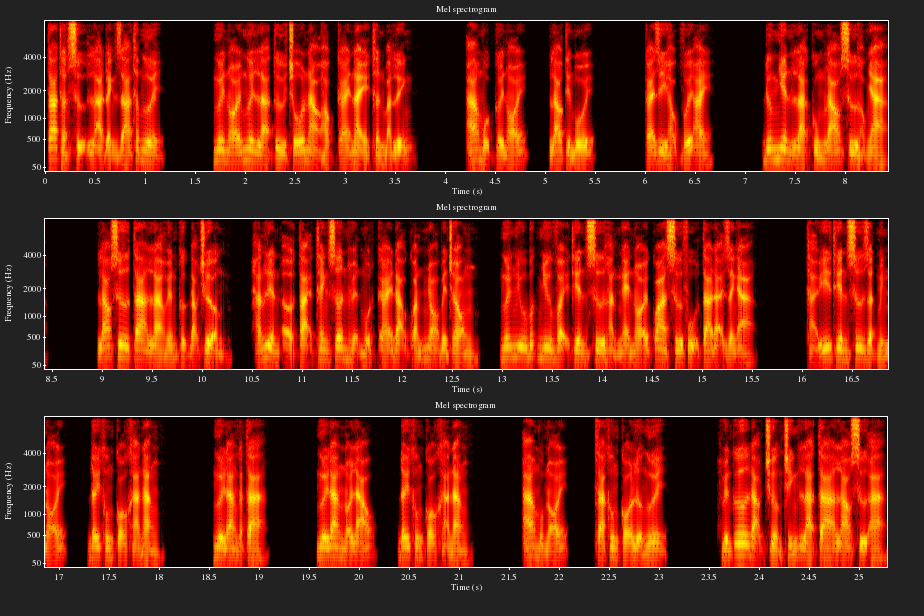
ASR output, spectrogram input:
ta thật sự là đánh giá thấp ngươi. Ngươi nói ngươi là từ chỗ nào học cái này thân bản lĩnh? A một cười nói, lao tiền bối, cái gì học với ai? Đương nhiên là cùng lão sư học nha. Lão sư ta là huyền cực đạo trưởng, hắn liền ở tại thanh sơn huyện một cái đạo quán nhỏ bên trong, ngươi như bức như vậy thiên sư hẳn nghe nói qua sư phụ ta đại danh a thả y thiên sư giật mình nói, đây không có khả năng. Ngươi đang gặp ta. Ngươi đang nói láo, đây không có khả năng. A mục nói, ta không có lừa ngươi. Huyền cơ đạo trưởng chính là ta lão sư a.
